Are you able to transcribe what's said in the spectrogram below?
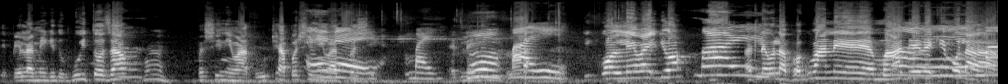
તે પેલા મેં કીધું હુઈ તો જાવ હમ. પછીની વાત ઉઠ્યા પછીની વાત પછી. બાય. એટલે ઈ- કોલ લેવાઈ ગયો? એટલે ઓલા ભગવાને મહાદેવે કેમ ઓલા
